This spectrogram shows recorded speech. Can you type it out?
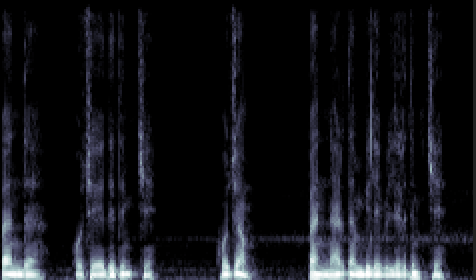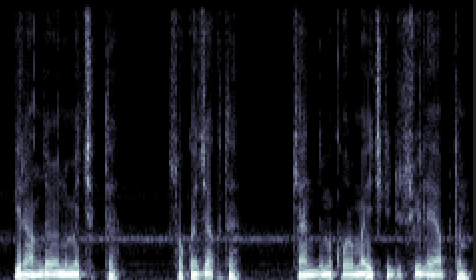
Ben de hocaya dedim ki, hocam ben nereden bilebilirdim ki? Bir anda önüme çıktı. Sokacaktı. Kendimi koruma içgüdüsüyle yaptım.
